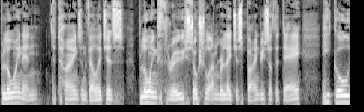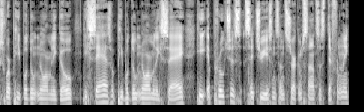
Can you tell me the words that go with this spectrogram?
blowing in to towns and villages blowing through social and religious boundaries of the day. He goes where people don't normally go. He says what people don't normally say. He approaches situations and circumstances differently.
